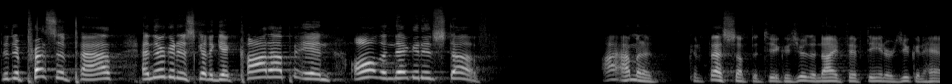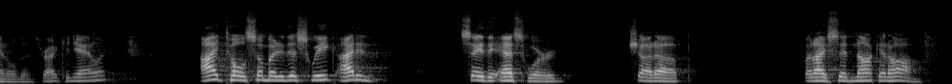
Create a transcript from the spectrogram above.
the depressive path, and they're just going to get caught up in all the negative stuff. I, am going to confess something to you because you're the 915ers. You can handle this, right? Can you handle it? I told somebody this week, I didn't say the S word, shut up, but I said, knock it off.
